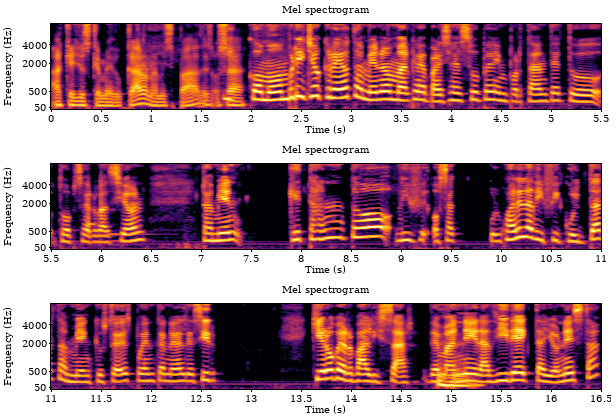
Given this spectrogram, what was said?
a aquellos que me educaron, a mis padres. O sea, y como hombre, yo creo también, Omar, que me parece súper importante tu, tu observación. También, ¿qué tanto, o sea, cuál es la dificultad también que ustedes pueden tener al decir, quiero verbalizar de manera directa y honesta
